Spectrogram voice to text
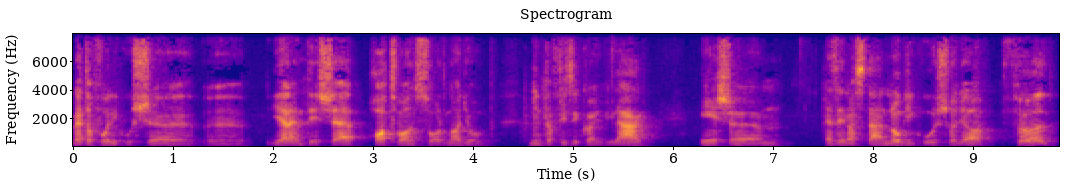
metaforikus uh, uh, jelentéssel 60-szor nagyobb, mint a fizikai világ, és um, ezért aztán logikus, hogy a Föld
